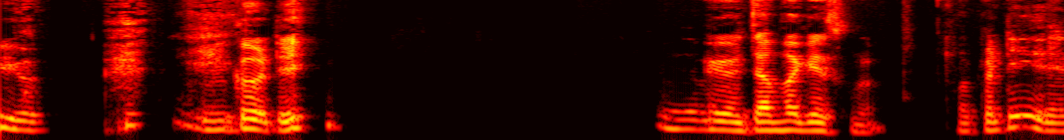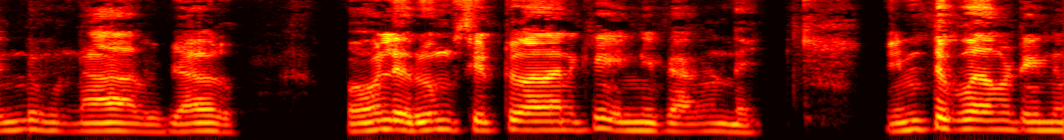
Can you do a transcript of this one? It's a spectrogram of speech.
ఇగో ఇంకోటి. ఇగో జబ్బకేసుకున్నాం ఒకటి రెండు మూడు నాలుగు బ్యాగులు. ఓన్లీ రూమ్ షిఫ్ట్ కావడానికి ఇన్ని బ్యాగులు ఉన్నాయి. ఇంటికి పోదామంటే ఇన్ని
